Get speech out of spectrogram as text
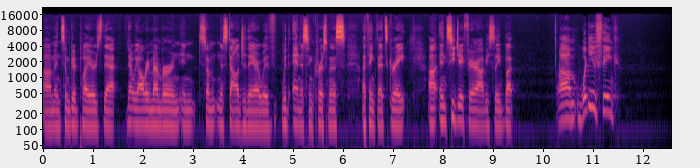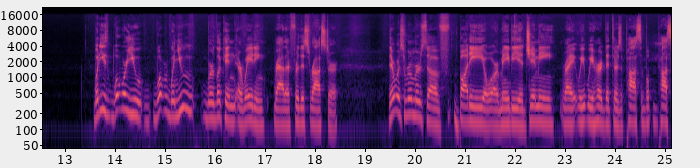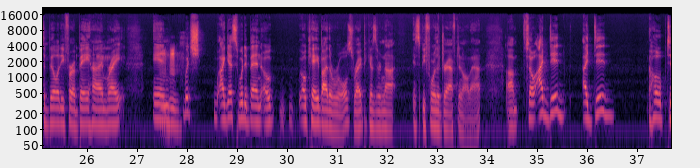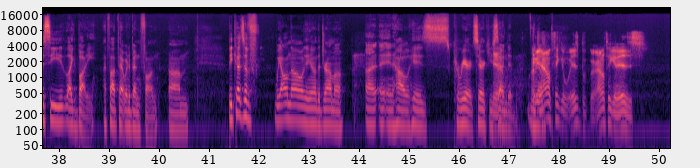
um, and some good players that that we all remember, and, and some nostalgia there with with Ennis and Christmas. I think that's great, uh, and CJ Fair obviously. But um, what do you think? What do you? What were you? What were when you were looking or waiting rather for this roster? There was rumors of Buddy or maybe a Jimmy, right? We we heard that there's a possible possibility for a Boeheim, right? And which I guess would have been okay by the rules, right? Because they're not. It's before the draft and all that. Um, so I did. I did hope to see like Buddy. I thought that would have been fun. Um, because of we all know you know the drama uh, and how his career at Syracuse Yeah. ended. I mean, know? I don't think it is. I don't think it is.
